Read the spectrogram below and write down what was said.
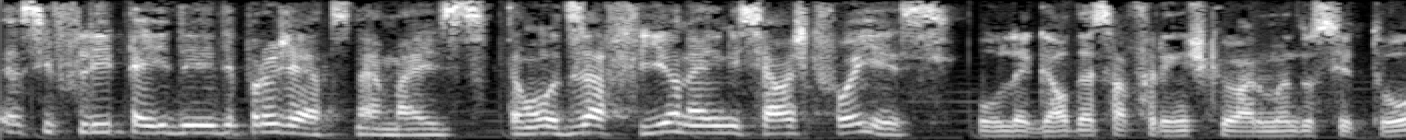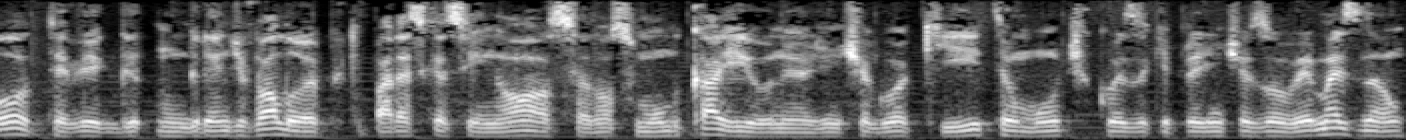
esse flip aí de, de projetos, né? Mas então o desafio, né, inicial acho que foi esse. O legal dessa frente que o Armando citou teve um grande valor, porque parece que assim, nossa, nosso mundo caiu, né? A gente chegou aqui, tem um monte de coisa aqui pra gente resolver, mas não.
